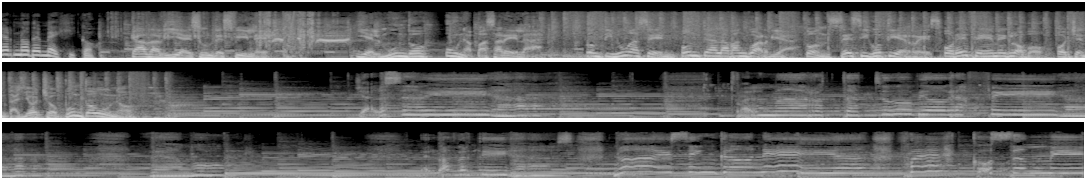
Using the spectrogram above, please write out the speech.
de México. Cada día es un desfile. Y el mundo una pasarela. Continúas en Ponte a la Vanguardia con Ceci Gutiérrez por FM Globo 88.1. Ya lo sabía. Tu alma rota, tu biografía de amor. Me lo advertías. No Fue cosa mía.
